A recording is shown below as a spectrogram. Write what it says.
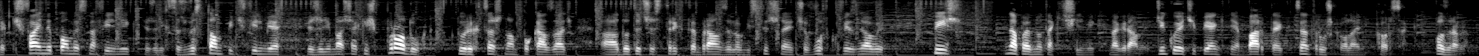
jakiś fajny pomysł na filmik, jeżeli chcesz wystąpić w filmie, jeżeli masz jakiś produkt, który chcesz nam pokazać, a dotyczy stricte branży logistycznej czy wózków jezdniowych, pisz i na pewno taki filmik nagramy. Dziękuję Ci pięknie. Bartek, Centrum Szkoleń Korsek. Pozdrawiam.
